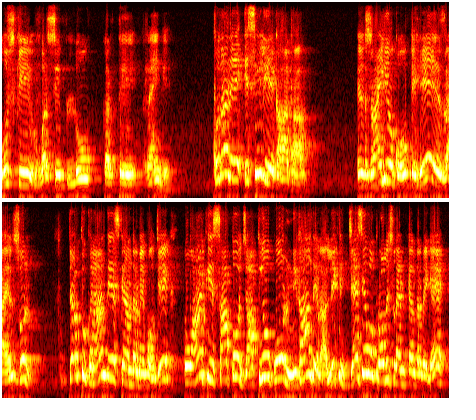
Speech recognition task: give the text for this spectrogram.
उसकी वर्शिप लोग करते रहेंगे। खुदा ने इसीलिए कहा था इसराइलियों को कि हे इसराइल, सुन, जब तू कनान देश के अंदर में पहुँचे तो वहाँ की सातों जातियों को निकाल देना। लेकिन जैसे वो प्रोमिस लैंड के अंदर में गए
